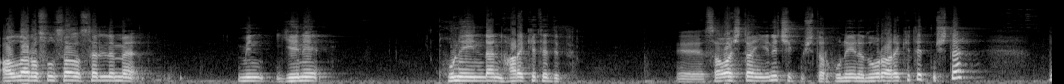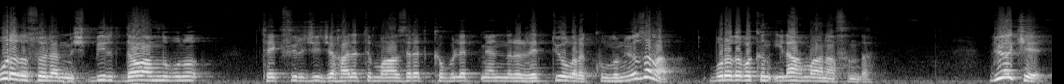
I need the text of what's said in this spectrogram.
Allah Resulü sallallahu aleyhi ve selleme min yeni Huneyn'den hareket edip e, savaştan yeni çıkmışlar. Huneyn'e doğru hareket etmişler. Burada söylenmiş bir devamlı bunu tekfirci, cehaleti mazeret kabul etmeyenlere reddi olarak kullanıyoruz ama burada bakın ilah manasında. Diyor ki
